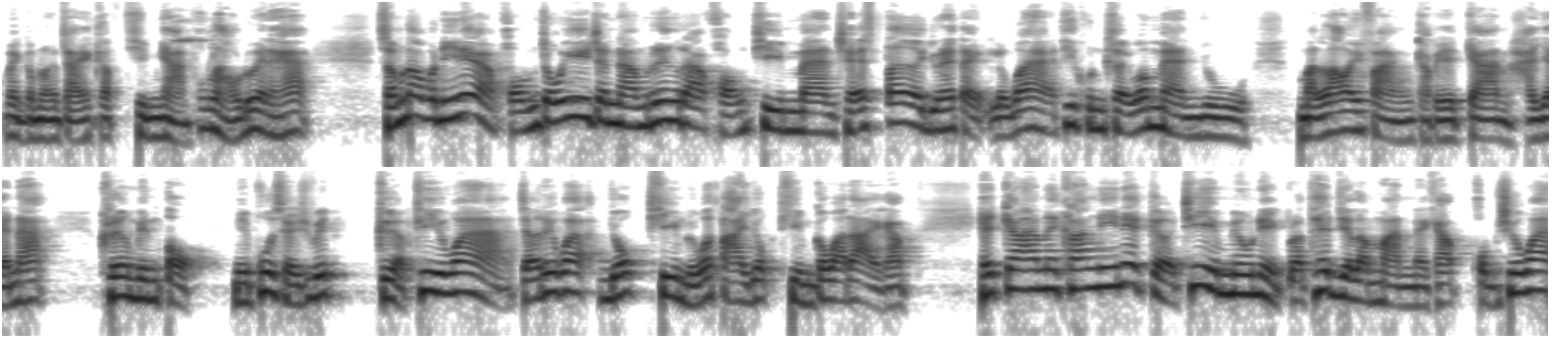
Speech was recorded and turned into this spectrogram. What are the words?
เป็นกำลังใจกับทีมงานพวกเราด้วยนะฮะสำหรับวันนี้เนี่ยผมโจอี้จะนำเรื่องราวของทีมแมนเชสเตอร์ยูไนเต็ดหรือว่าที่คุ้นเคยว่าแมนยูมาเล่าให้ฟังกับเหตุการณ์หายนะ เครื่องบินตก มีผู้เสียชีวิตเกือบที่ว่าจะเรียกว่ายกทีมหรือว่าตายยกทีมก็ว่าได้ครับ เหตุการณ์ในครั้งนี้เนี่ยเกิดที่มิวนิกประเทศเยอรมันนะครับผมเชื่อว่า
